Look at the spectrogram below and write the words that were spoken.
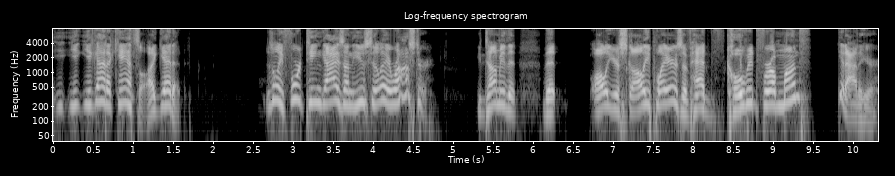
you, you got to cancel. I get it. There's only 14 guys on the UCLA roster. You tell me that that all your Scully players have had COVID for a month? Get out of here.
